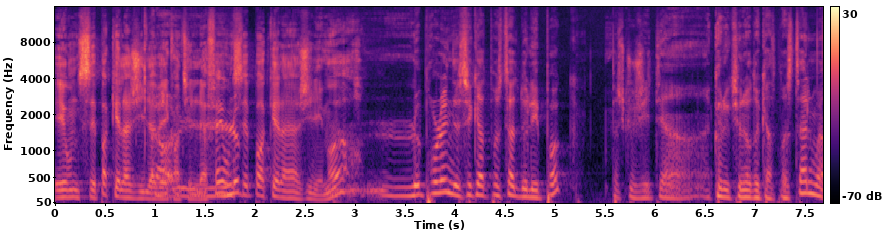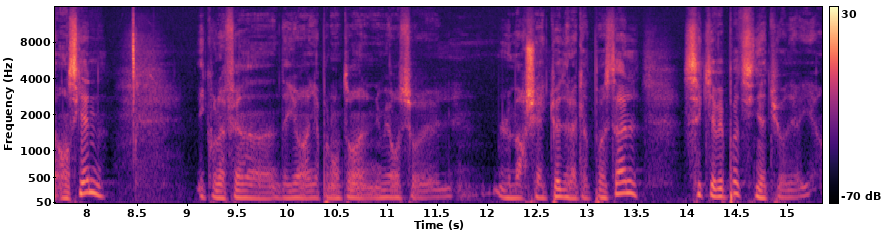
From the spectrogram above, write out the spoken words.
et on ne sait pas quel âge il avait quand il l'a fait, on ne sait pas quel âge il est mort. Le problème de ces cartes postales de l'époque, parce que j'étais un, un collectionneur de cartes postales, moi, anciennes, et qu'on a fait d'ailleurs il n'y a pas longtemps un numéro sur le, le marché actuel de la carte postale, c'est qu'il n'y avait pas de signature derrière.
